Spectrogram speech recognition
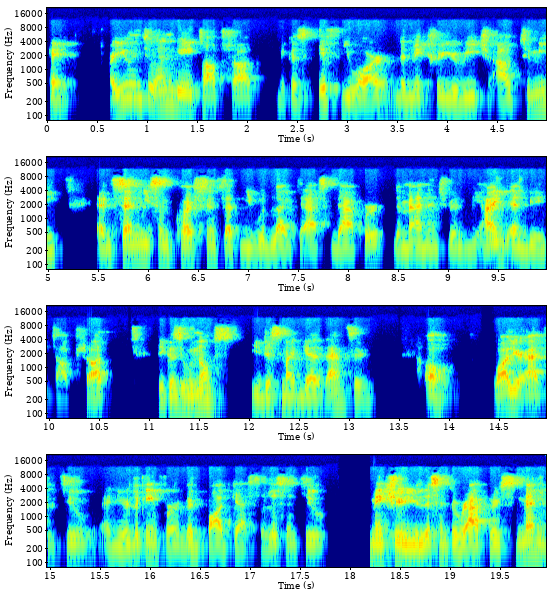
Hey, are you into NBA Top Shot? Because if you are, then make sure you reach out to me and send me some questions that you would like to ask Dapper, the management behind NBA Top Shot, because who knows, you just might get it answered. Oh, while you're at it too, and you're looking for a good podcast to listen to, make sure you listen to Rappler's many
